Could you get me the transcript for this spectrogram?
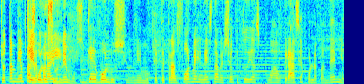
yo también pasé Que por ahí". evolucionemos. que evolucionemos, que te transformes en esta versión, que tú digas, wow, gracias por la pandemia,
